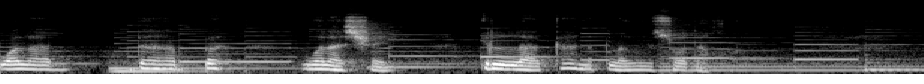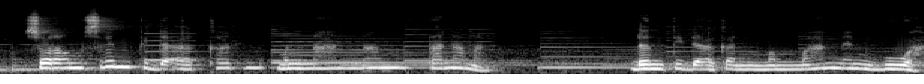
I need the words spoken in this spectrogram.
wala dabah wala syai illa kanat lahu sadaqah. Seorang muslim tidak akan menanam tanaman dan tidak akan memanen buah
